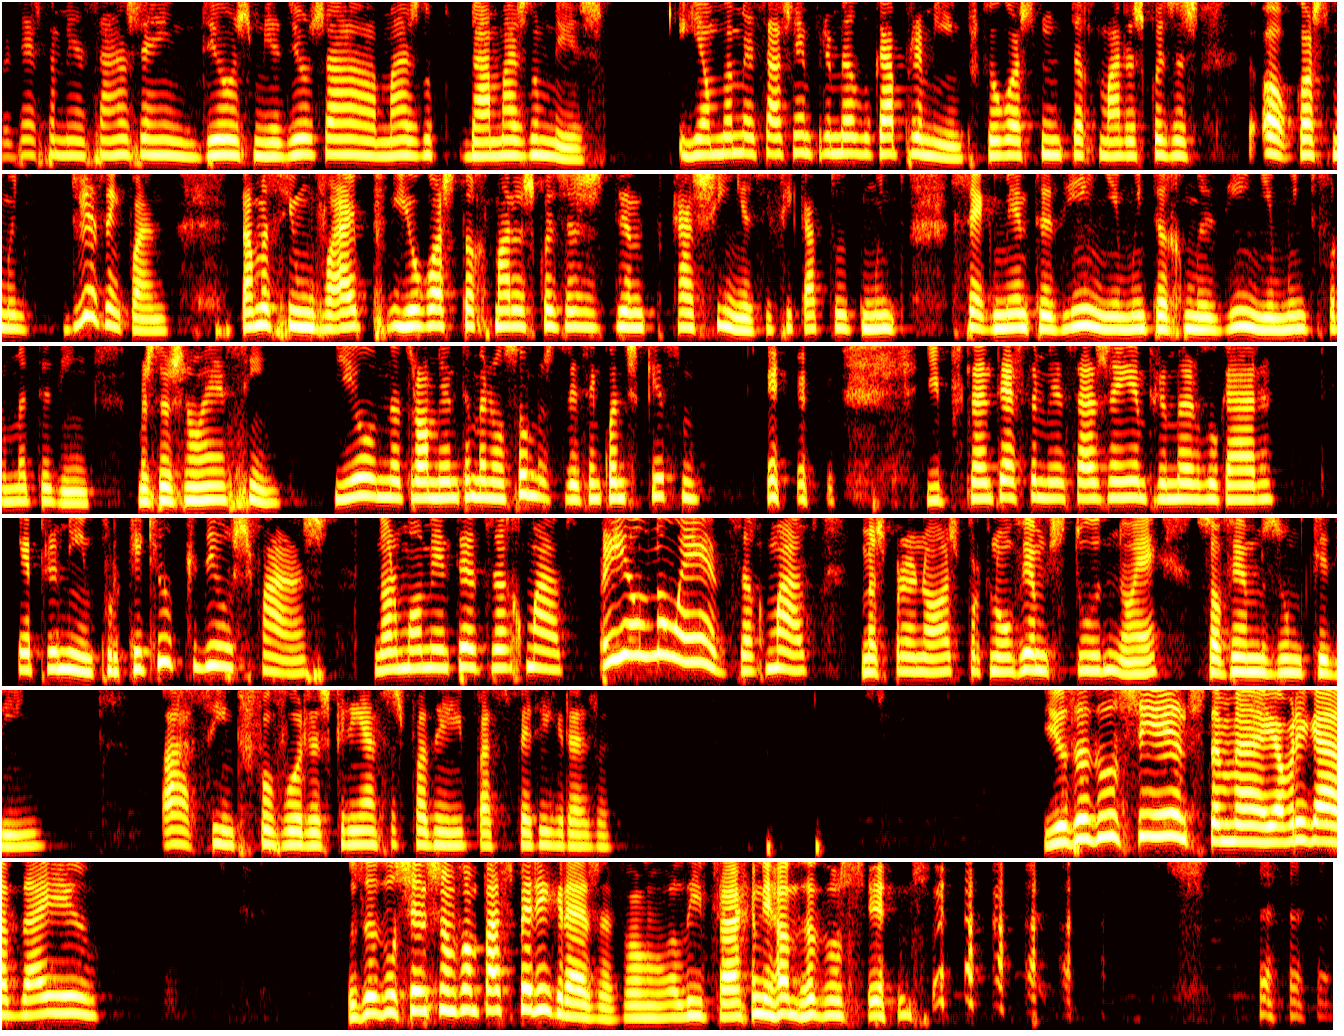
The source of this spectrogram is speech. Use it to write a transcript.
Mas esta mensagem Deus me deu já há mais, do, há mais de um mês. E é uma mensagem, em primeiro lugar, para mim, porque eu gosto muito de arrumar as coisas. Oh, gosto muito, de vez em quando. Dá-me assim um vibe e eu gosto de arrumar as coisas dentro de caixinhas e ficar tudo muito segmentadinho e muito arrumadinho e muito formatadinho. Mas Deus não é assim. E eu, naturalmente, também não sou, mas de vez em quando esqueço-me. e, portanto, esta mensagem, em primeiro lugar, é para mim, porque aquilo que Deus faz normalmente é desarrumado. Para ele não é desarrumado, mas para nós, porque não vemos tudo, não é? Só vemos um bocadinho. Ah, sim, por favor, as crianças podem ir para a super igreja. E os adolescentes também, obrigado, daí. Os adolescentes não vão para a super igreja, vão ali para a reunião de adolescentes.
